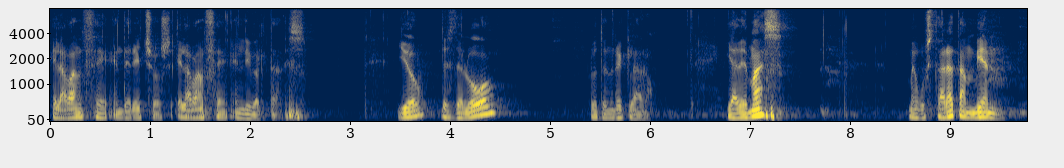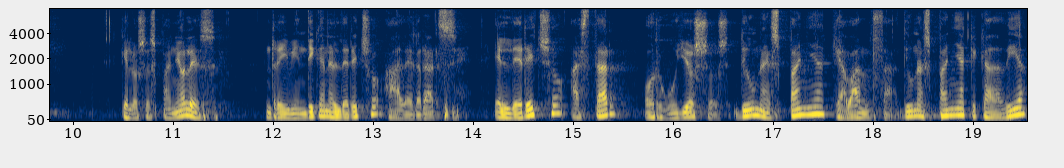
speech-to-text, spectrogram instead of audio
el avance en derechos, el avance en libertades. Yo, desde luego, lo tendré claro. Y además, me gustará también que los españoles reivindiquen el derecho a alegrarse, el derecho a estar orgullosos de una España que avanza, de una España que cada día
